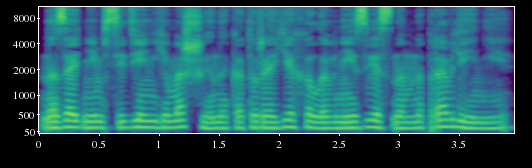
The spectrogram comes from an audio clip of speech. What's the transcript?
на заднем сиденье машины, которая ехала в неизвестном направлении.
